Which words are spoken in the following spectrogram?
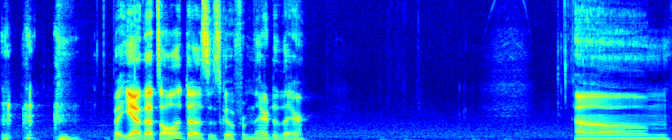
but yeah, that's all it does is go from there to there. Um...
